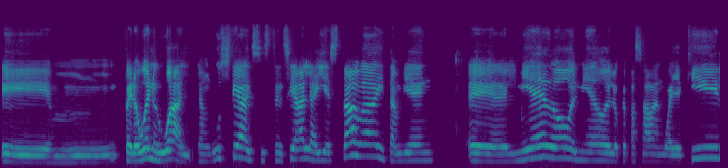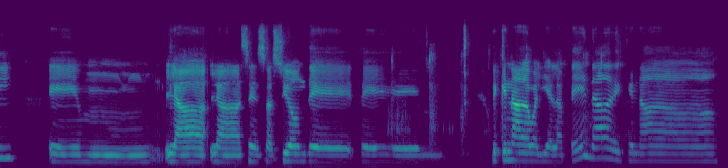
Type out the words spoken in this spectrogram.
Mm, pero bueno, igual, la angustia existencial ahí estaba y también eh, el miedo, el miedo de lo que pasaba en Guayaquil, eh, la, la, sensación de, de, que nada valía la pena, de que nada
